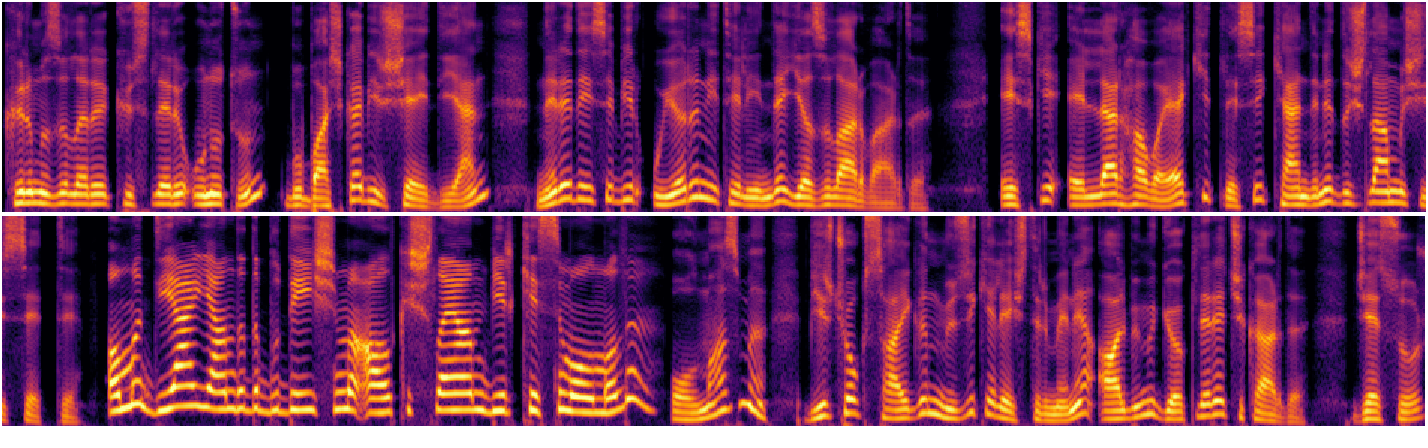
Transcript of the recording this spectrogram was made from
kırmızıları, küsleri unutun, bu başka bir şey diyen neredeyse bir uyarı niteliğinde yazılar vardı. Eski eller havaya kitlesi kendini dışlanmış hissetti. Ama diğer yanda da bu değişimi alkışlayan bir kesim olmalı. Olmaz mı? Birçok saygın müzik eleştirmeni albümü göklere çıkardı. Cesur,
